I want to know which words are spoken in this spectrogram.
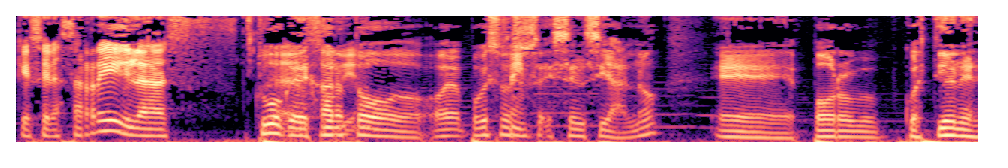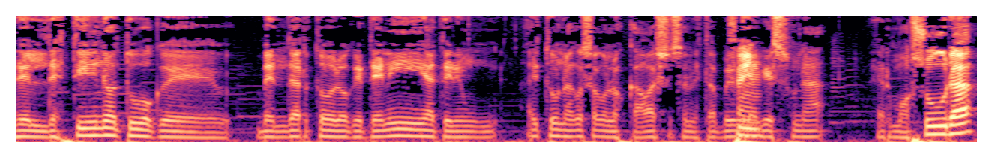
que se las arregla. Tuvo que dejar todo, eh, porque eso Sí. es esencial, ¿no? Eh, por cuestiones del destino tuvo que vender todo lo que tenía, tenía un- hay toda una cosa con los caballos en esta película Sí. que es una hermosura.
